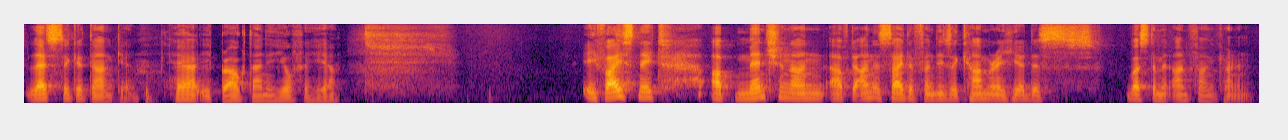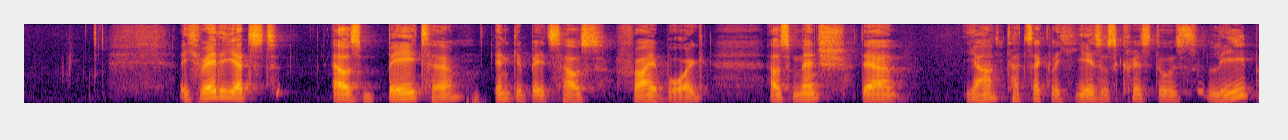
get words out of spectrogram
Letzter Gedanke. Herr, ich brauche deine Hilfe hier. Ich weiß nicht, ob Menschen an, auf der anderen Seite von dieser Kamera hier das, was damit anfangen können. Ich rede jetzt als Beter im Gebetshaus Freiburg, als Mensch, der ja tatsächlich Jesus Christus liebt.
